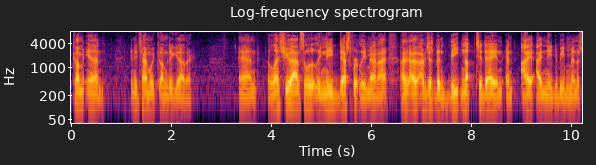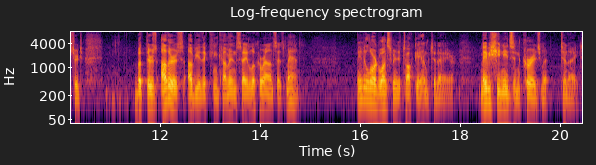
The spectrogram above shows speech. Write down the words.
come in anytime we come together. And unless you absolutely need desperately, man, I, I, I've just been beaten up today and, and I, I need to be ministered. But there's others of you that can come in and say, look around and says, man, maybe the Lord wants me to talk to him today, or maybe she needs encouragement tonight.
